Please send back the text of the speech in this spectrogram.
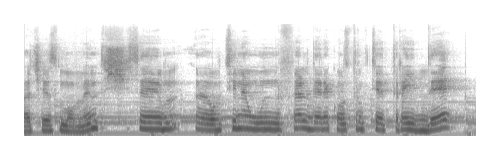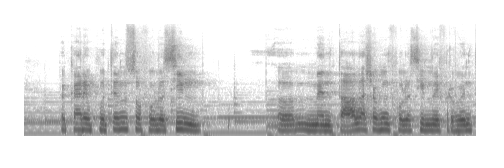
acest moment și se uh, obține un fel de reconstrucție 3D pe care putem să o folosim uh, mental, așa cum folosim noi frecvent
